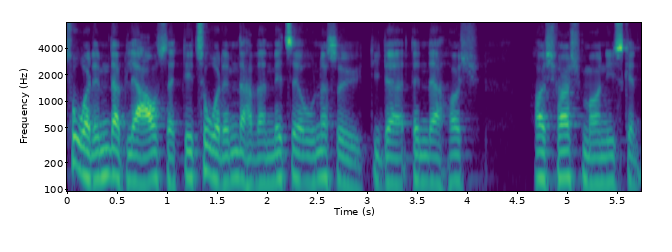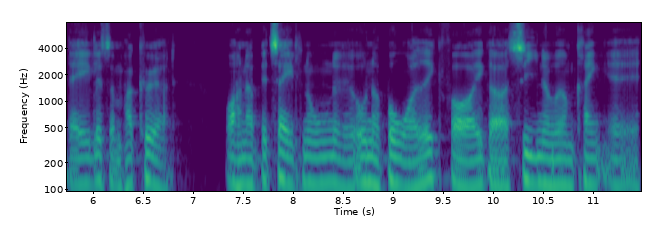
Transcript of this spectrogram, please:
To af dem, der bliver afsat, det er to af dem, der har været med til at undersøge de der, den der hush, hush, hush money skandale, som har kørt. Hvor han har betalt nogen øh, under bordet, ikke, for ikke at sige noget omkring øh,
